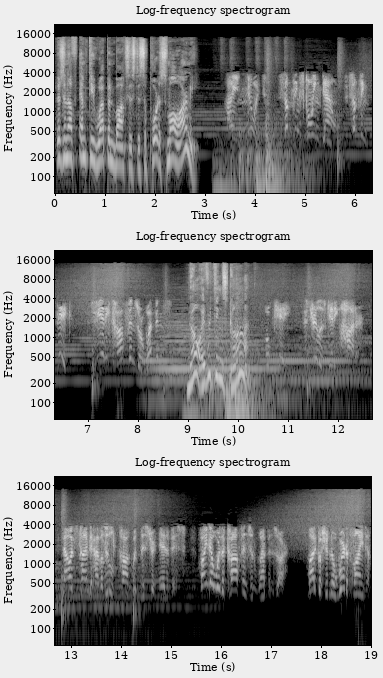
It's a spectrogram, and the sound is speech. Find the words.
There's enough empty weapon boxes to support a small army. I knew it. Something's going down. Something big. See any coffins or weapons? No, everything's gone. Now it's time to have a little talk with Mr. Elvis. Find out where the coffins and weapons are. Marco should know where to find him.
